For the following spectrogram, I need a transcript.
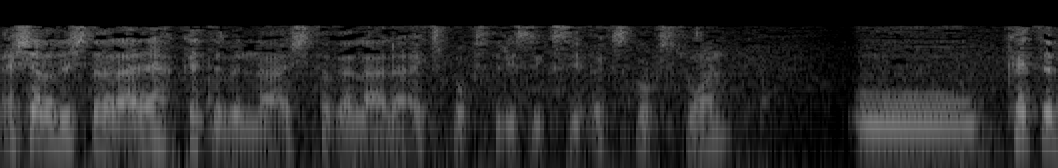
الأشياء اللي يشتغل عليها كتب إنه اشتغل على إكس بوكس 360 إكس بوكس 1 وكتب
